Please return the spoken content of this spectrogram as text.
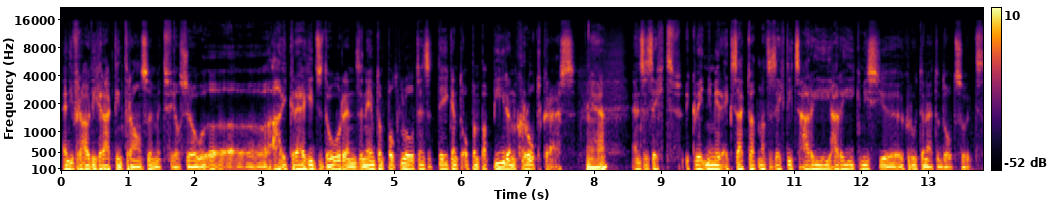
En die vrouw die geraakt in trance met veel zo... eh, ah, ik krijg iets door. En ze neemt een potlood en ze tekent op een papier een groot kruis. Ja. En ze zegt, ik weet niet meer exact wat, maar ze zegt iets. Harry, Harry, ik mis je groeten uit de dood, zoiets.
